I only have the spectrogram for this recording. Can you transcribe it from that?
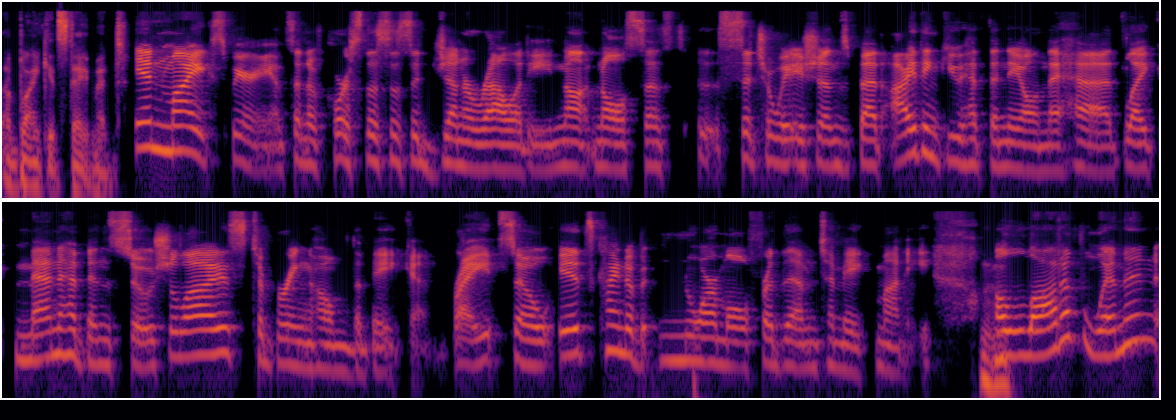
a blanket statement? In my experience and of course this is a generality not in all sense, uh, situations but i think you hit the nail on the head. Like men have been socialized to bring home the bacon right? So it's kind of normal for them to make money. Mm-hmm. a lot of women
